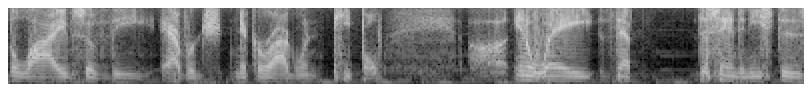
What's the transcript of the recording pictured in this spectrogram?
the lives of the average Nicaraguan people uh, in a way that the Sandinistas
